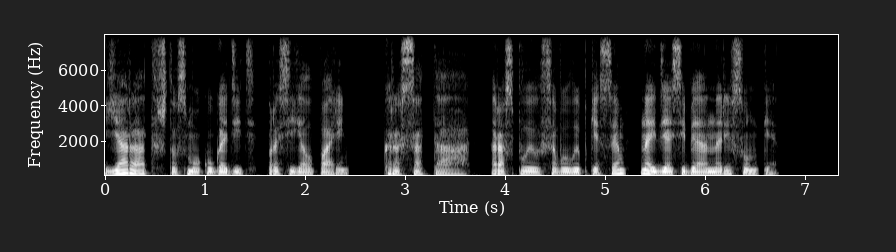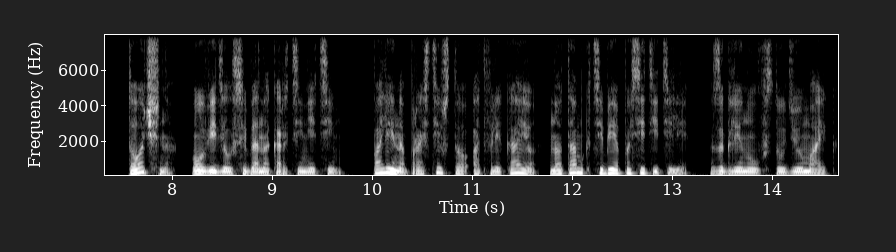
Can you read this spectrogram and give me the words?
«Я рад, что смог угодить», — просиял парень. «Красота!» — расплылся в улыбке Сэм, найдя себя на рисунке. «Точно?» — увидел себя на картине Тим. «Полина, прости, что отвлекаю, но там к тебе посетители», — заглянул в студию Майк.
